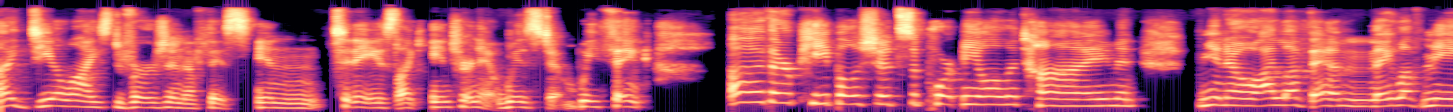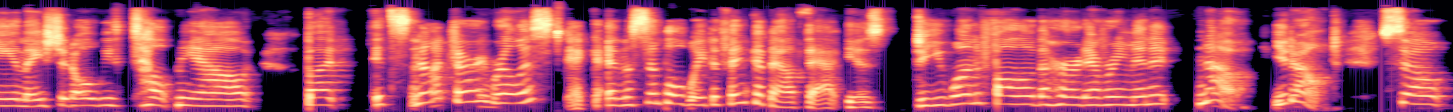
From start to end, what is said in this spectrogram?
idealized version of this in today's like internet wisdom. We think other people should support me all the time and you know, I love them, they love me and they should always help me out. But it's not very realistic. And the simple way to think about that is do you want to follow the herd every minute? No, you don't. So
